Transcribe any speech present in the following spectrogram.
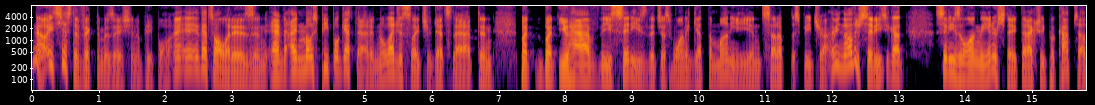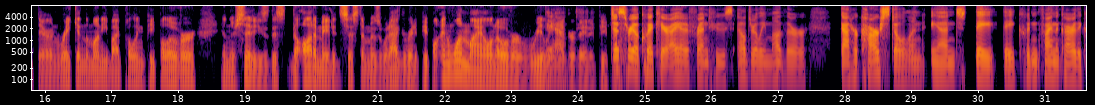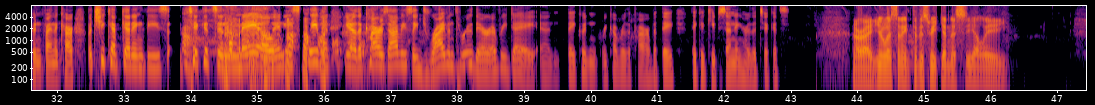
No, it's just a victimization of people. Eh, eh, that's all it is, and and and most people get that, and the legislature gets that, and but but you have these cities that just want to get the money and set up the speed trap. I mean, the other cities, you got cities along the interstate that actually put cops out there and rake in the money by pulling people over in their cities. This the automated system is what aggravated people, and one mile and over really yeah. aggravated people. Just real quick here, I had a friend whose elderly mother got her car stolen and they they couldn't find the car they couldn't find the car but she kept getting these tickets in the mail in east cleveland you know the car is obviously driving through there every day and they couldn't recover the car but they they could keep sending her the tickets all right you're listening to this week in the cle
